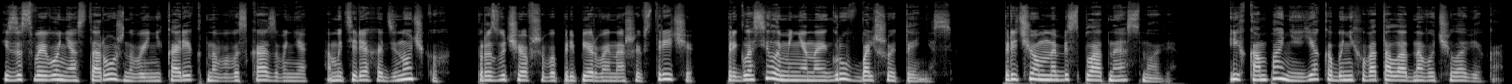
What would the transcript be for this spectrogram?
из-за своего неосторожного и некорректного высказывания о матерях-одиночках, прозвучавшего при первой нашей встрече, пригласила меня на игру в большой теннис. Причем на бесплатной основе. Их компании якобы не хватало одного человека.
